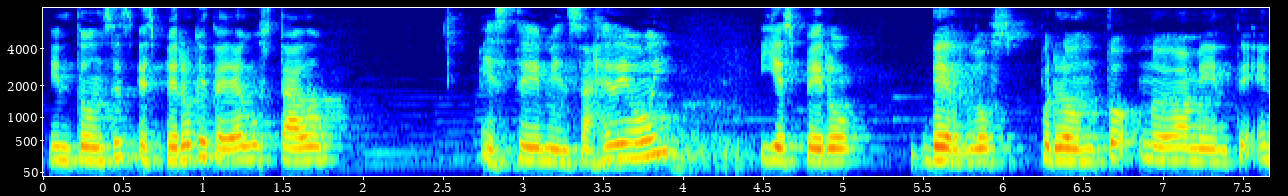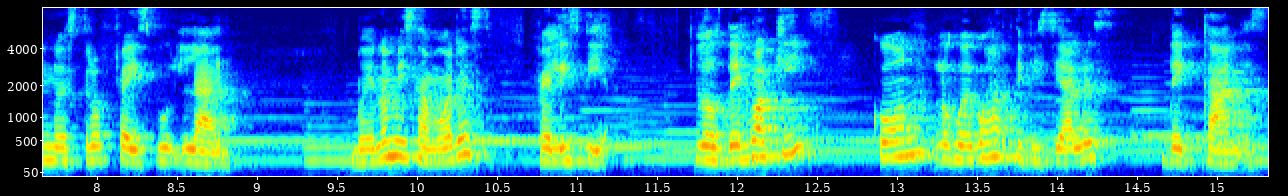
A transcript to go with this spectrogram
Entonces, espero que te haya gustado este mensaje de hoy y espero verlos pronto nuevamente en nuestro Facebook Live. Bueno, mis amores, feliz día. Los dejo aquí con los juegos artificiales de Canes.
